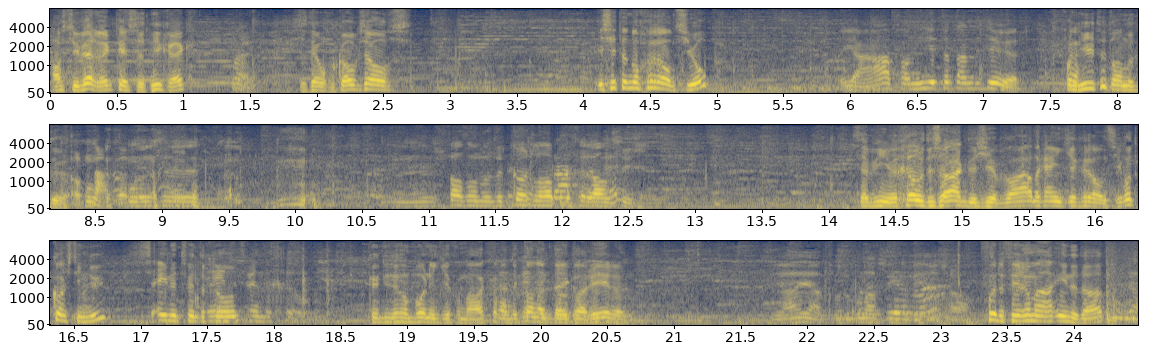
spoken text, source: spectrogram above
als die werkt is het niet gek. Nee. Is het heel goedkoop zelfs. Is zit er nog garantie op? Ja, van hier tot aan de deur. Van hier tot aan de deur. Nou, dat is, eh, dat valt onder de kortlopende garanties. Ze hebben hier een grote zaak, dus je hebt een aardig eindje garantie. Wat kost die nu? Het is 21 gulden. 21 gulden. Kunt u er een bonnetje van maken, want ik kan het declareren. Ja, ja, voor de belasting. Voor de firma, inderdaad. Ja,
